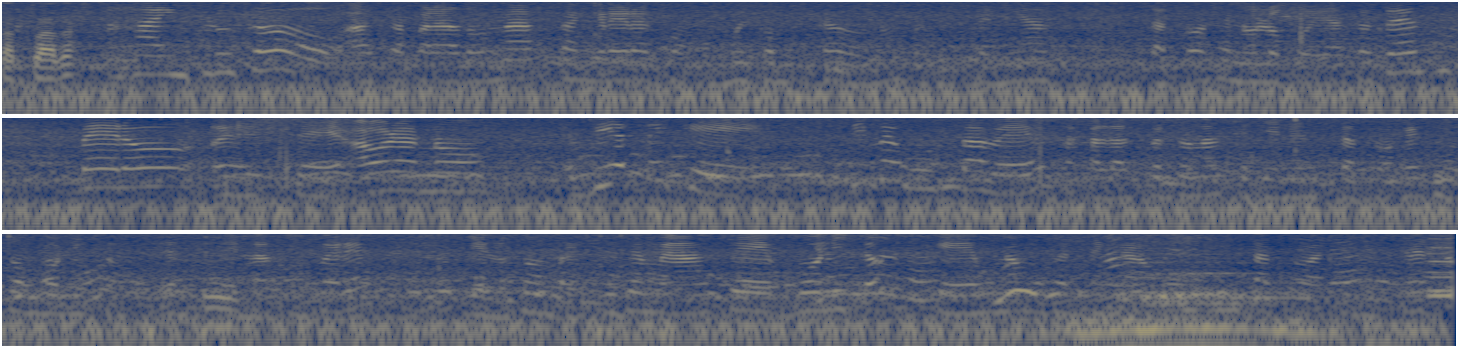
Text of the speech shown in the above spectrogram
Tatuadas. Ajá, incluso hasta para donar sangre era como muy complicado, ¿no? Porque si tenías tatuaje no lo podías hacer, pero este, ahora no. Fíjate que sí me gusta ver a las personas que tienen tatuajes y son bonitos, en, en las mujeres y en los hombres. Sí se me hace bonito que una mujer tenga un tatuaje discreto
